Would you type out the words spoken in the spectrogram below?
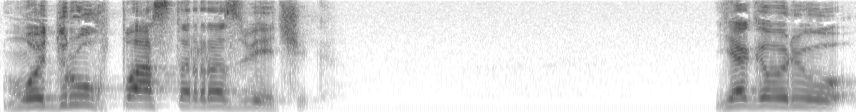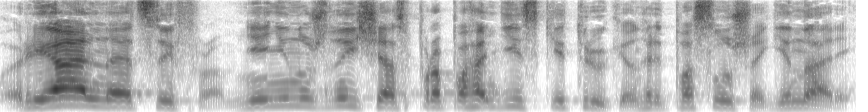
Мой друг пастор-разведчик. Я говорю, реальная цифра. Мне не нужны сейчас пропагандистские трюки. Он говорит, послушай, Геннадий,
